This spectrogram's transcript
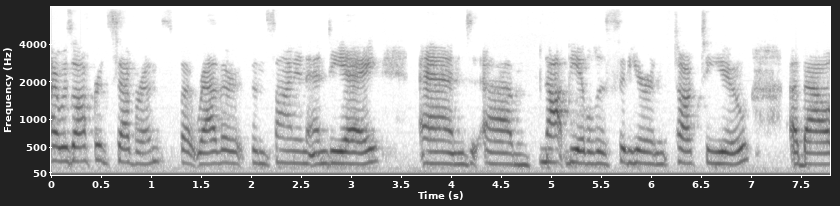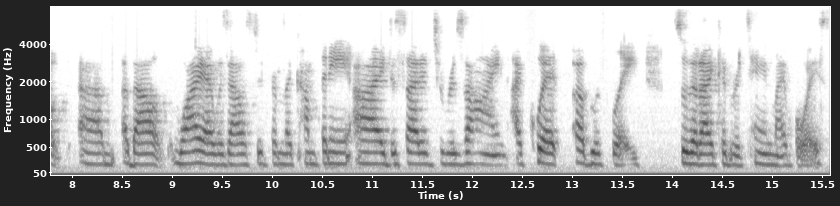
I was offered severance, but rather than sign an NDA and um, not be able to sit here and talk to you about um, about why I was ousted from the company, I decided to resign. I quit publicly so that I could retain my voice.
